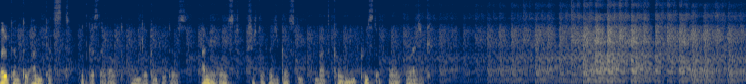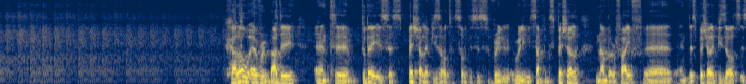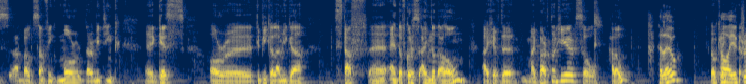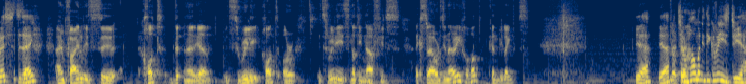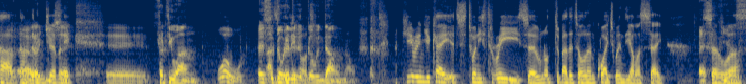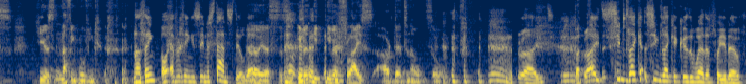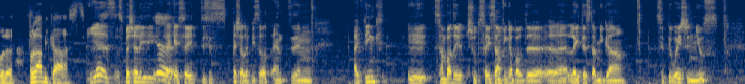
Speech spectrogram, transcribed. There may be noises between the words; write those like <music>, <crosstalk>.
Welcome to Amicast, podcast about Amiga computers. I'm your host, Krzysztof Radzikowski, but call me Krzysztof or Radzik. Hello, everybody, and um, today is a special episode. So this is really, really something special, number five, uh, and the special episodes is about something more. They're meeting uh, guests or uh, typical Amiga stuff, uh, and of course, I'm not alone. I have the my partner here. So hello. Hello. Okay. How are you, Chris, today? <laughs> I'm fine. It's uh, hot. Uh, yeah, it's really hot, or it's really it's not enough. It's extraordinary hot. Can be like this. yeah, yeah. Okay. So, how many degrees do you have down Uh, there in me Germany? check. Uh, Thirty-one. Whoa. It's That's going really uh, hot. going down now. <laughs> Here in UK, it's 23, so not too bad at all, and quite windy, I must say. Uh, so So, uh, here's nothing moving. <laughs> Nothing? Or everything is in a standstill there. Oh then? yes, even e- even flies are dead now. So, <laughs> right. but Right. Seems like seems like a good weather for you know for a for Amicast. Yes, especially Yeah. like I said, this is special episode, and um, I think uh, somebody should say something about the uh, latest Amiga situation news.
